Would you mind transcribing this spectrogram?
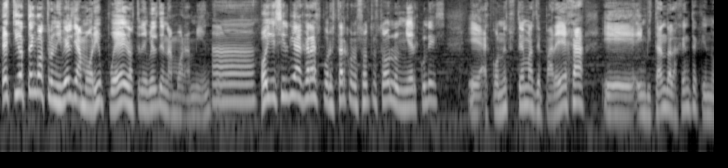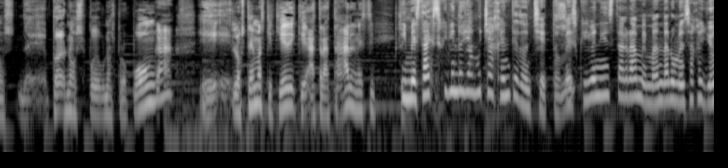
Es que yo tengo otro nivel de amorío, pues, otro nivel de enamoramiento. Ah, Oye, Silvia, gracias por estar con nosotros todos los miércoles eh, con estos temas de pareja, eh, invitando a la gente que nos, eh, nos, nos proponga eh, los temas que quiere que, a tratar en este... Y me está escribiendo ya mucha gente, Don Cheto. Me escriben en Instagram, me mandan un mensaje, yo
